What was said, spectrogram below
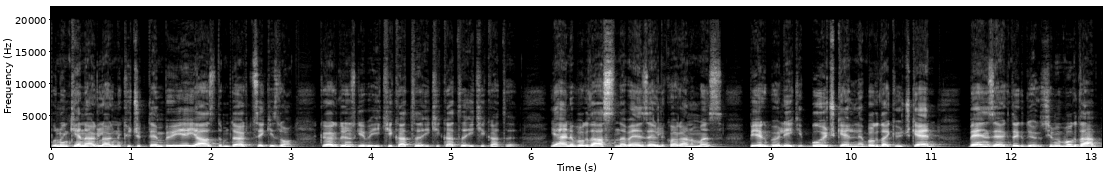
Bunun kenarlarını küçükten büyüğe yazdım. 4, 8, 10. Gördüğünüz gibi 2 katı, 2 katı, 2 katı. Yani burada aslında benzerlik oranımız 1 bölü 2. Bu üçgenle buradaki üçgen benzerdir diyoruz. Şimdi burada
